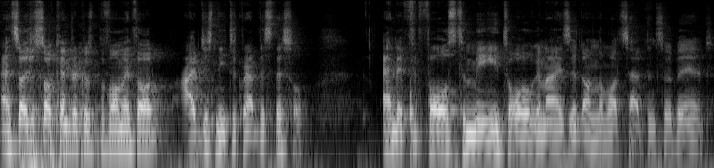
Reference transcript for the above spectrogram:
And so I just saw Kendrick was performing and thought, I just need to grab this thistle. And if it falls to me to organize it on the WhatsApp, then so be it.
